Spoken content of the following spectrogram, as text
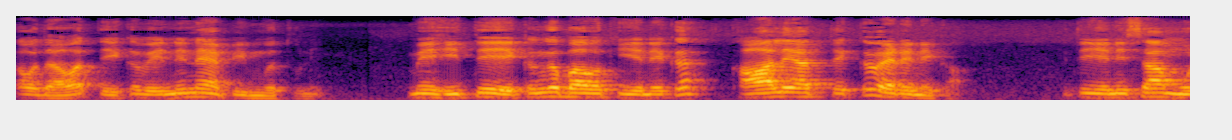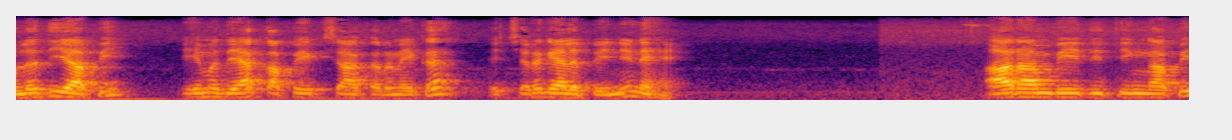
කවදාවත් ඒක වෙන්නේ නැහැ පින්වතුනි. මේ හිතේ එකඟ බව කියන එක කාලයත් එක්ක වැඩෙන එකක්. ඉතින් ඒ නිසා මුලදී අපි එහෙම දෙයක් අපේක්ෂා කරන එක එච්චර ගැලපෙන්නේ නැහැ. ආරම්භයේදී තින් අපි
